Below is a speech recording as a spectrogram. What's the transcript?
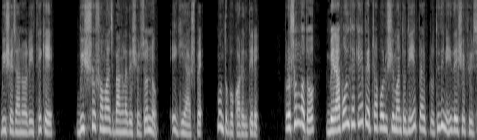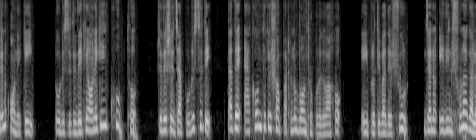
বিশে জানুয়ারি থেকে বিশ্ব সমাজ বাংলাদেশের জন্য এগিয়ে আসবে, মন্তব্য করেন তিনি। প্রসঙ্গত, বেনাপোল থেকে পেট্রাপোল সীমান্ত দিয়ে প্রায় প্রতিদিনই দেশে ফিরছেন অনেকেই। পরিস্থিতি দেখে অনেকেই ক্ষুব্ধ। সে দেশের যা পরিস্থিতি, তাতে এখন থেকে সব পাঠানো বন্ধ করে দেওয়া হোক। এই প্রতিবাদের সুর যেন এদিন শোনা গেল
